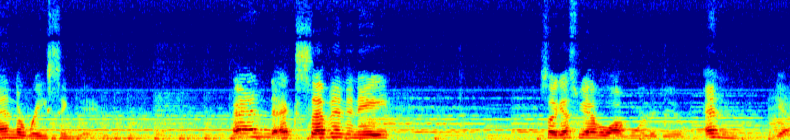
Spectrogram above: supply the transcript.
and the racing game. And X7 and 8. So I guess we have a lot more to do. And, yeah,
